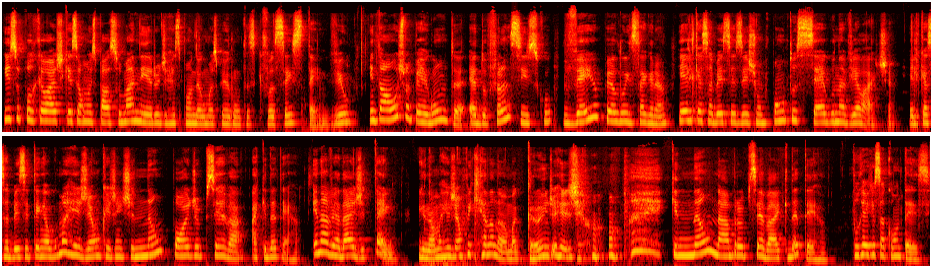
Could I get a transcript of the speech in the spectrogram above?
Isso porque eu acho que esse é um espaço maneiro de responder algumas perguntas que vocês têm, viu? Então a última pergunta é do Francisco, veio pelo Instagram e ele quer saber se existe um ponto cego na Via Láctea. Ele quer saber se tem alguma região que a gente não pode observar aqui da Terra. E na verdade tem. E não é uma região pequena, não, é uma grande região que não dá para observar aqui da Terra. Por que, que isso acontece?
